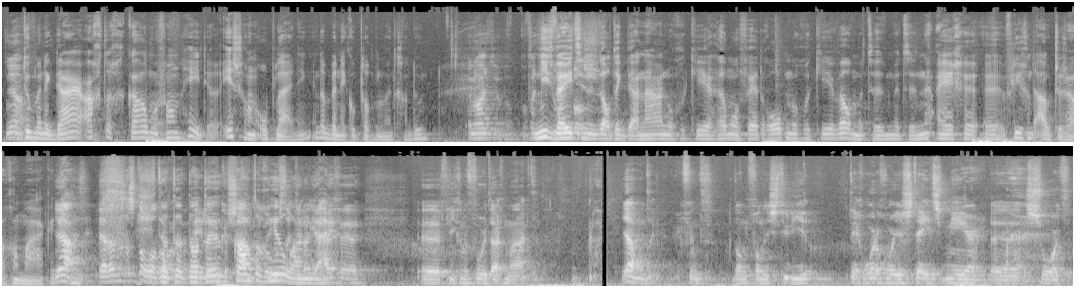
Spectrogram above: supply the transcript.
Ja. En toen ben ik daarachter gekomen van, hé, hey, er is zo'n opleiding. En dat ben ik op dat moment gaan doen. En had je, had je Niet wetende dat ik daarna nog een keer, helemaal verderop, nog een keer wel met, met een eigen uh, vliegende auto zou gaan maken. Ja, ja dat is toch wel dat, dat, dat, dat kan toch heel lang. Dat je dan je eigen uh, vliegende voertuig maakt. Ja, want ik vind dan van die studie, tegenwoordig hoor je steeds meer uh, een soort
